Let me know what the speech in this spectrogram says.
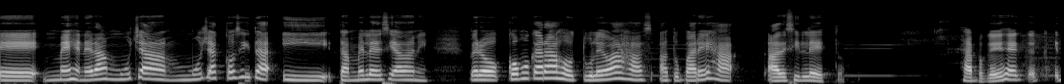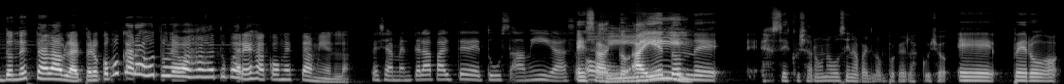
Eh, me genera muchas, muchas cositas y también le decía a Dani, pero ¿cómo carajo tú le bajas a tu pareja a decirle esto? O sea, porque dice, ¿dónde está el hablar? Pero ¿cómo carajo tú le bajas a tu pareja con esta mierda? Especialmente la parte de tus amigas. Exacto, ahí es donde... Si escucharon una bocina, perdón, porque la escucho. Eh, pero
